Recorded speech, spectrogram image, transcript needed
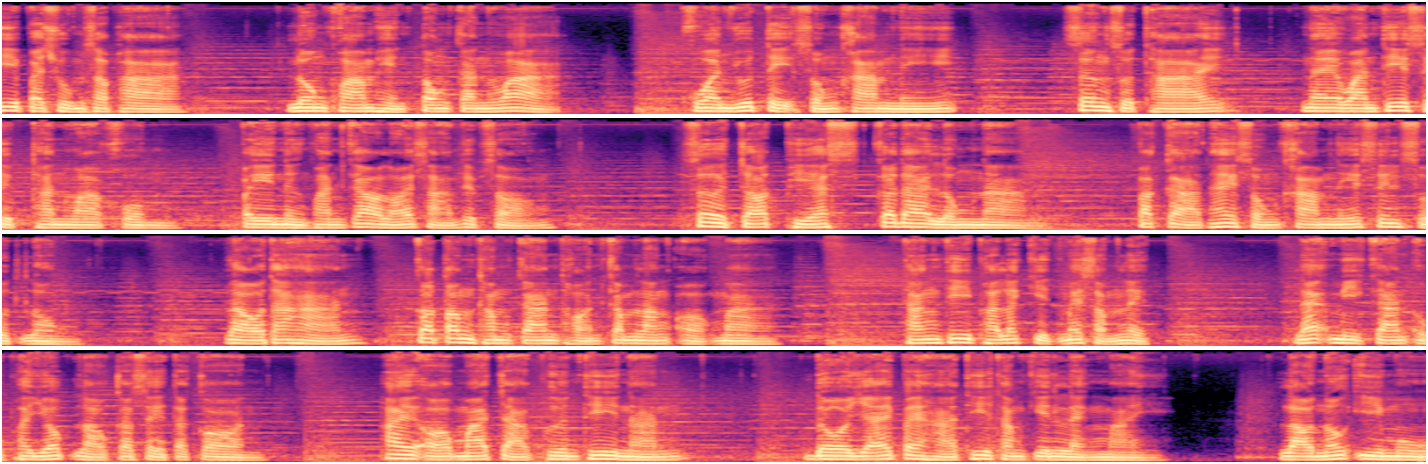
ที่ประชุมสภา ลงความเห็นตรงกันว่า ควรยุติสงครามนี้ ซึ่งสุดท้ายในวันที่ 10 ธันวาคม ปี 1932 เซอร์จอร์ดเพียสก็ได้ลงนาม ประกาศให้สงครามนี้สิ้นสุดลง เราทหารก็ต้องทำการถอนกำลังออกมา ทั้งที่ภารกิจไม่สำเร็จ และมีการอพยพเหล่าเกษตรกร ให้ออกมาจากพื้นที่นั้น โดยย้ายไปหาที่ทำกินแหล่งใหม่ เหล่านกอีมู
